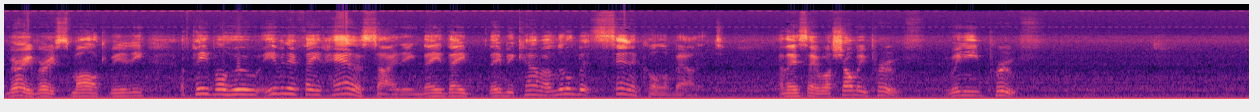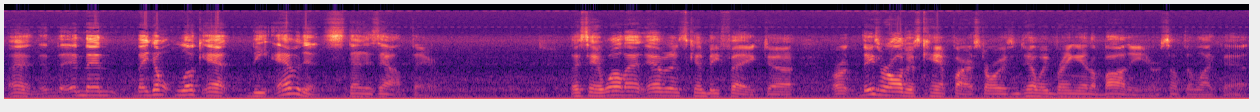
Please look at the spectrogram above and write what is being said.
very very small community of people who, even if they've had a sighting, they they they become a little bit cynical about it, and they say, "Well, show me proof. We need proof." Uh, and then they don't look at the evidence that is out there. They say, well, that evidence can be faked, uh, or these are all just campfire stories until we bring in a body, or something like that.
